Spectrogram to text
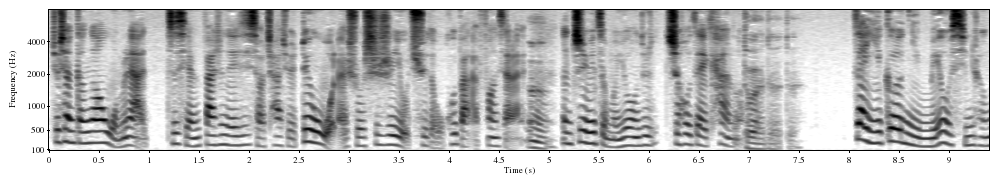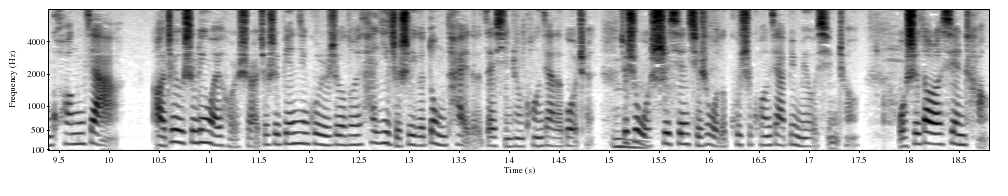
就像刚刚我们俩之前发生的一些小插曲，对于我来说是是有趣的，我会把它放下来。嗯，但至于怎么用，就之后再看了。对对对，在一个你没有形成框架啊，这个是另外一回事儿。就是边境故事这个东西，它一直是一个动态的在形成框架的过程。嗯就是我事先其实我的故事框架并没有形成，我是到了现场，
